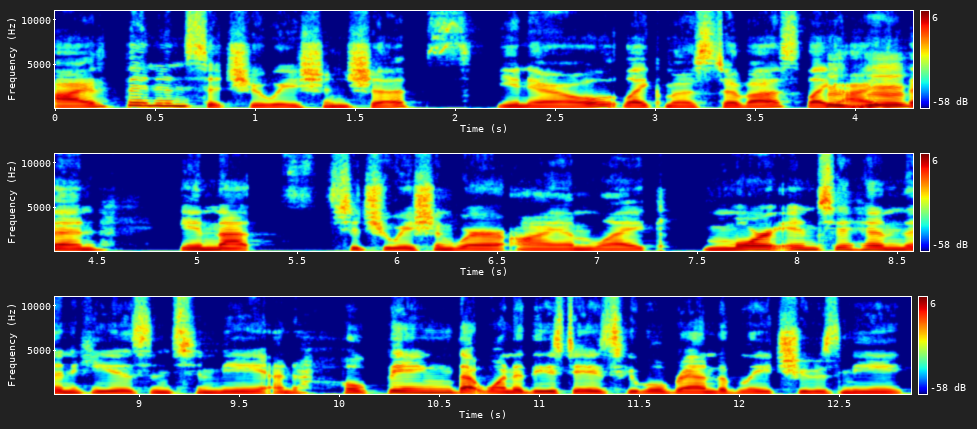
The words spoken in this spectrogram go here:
I've been in situationships, you know, like most of us. Like, mm-hmm. I've been in that situation where I am like more into him than he is into me and hoping that one of these days he will randomly choose me.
